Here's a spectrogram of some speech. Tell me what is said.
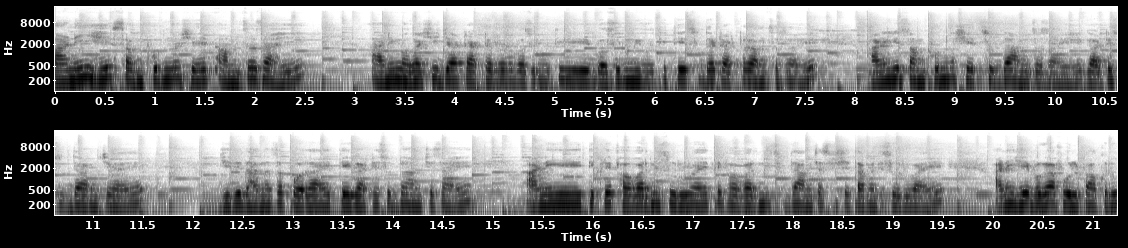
आणि हे संपूर्ण शेत आमचंच आहे. आणि मगाशी ज्या ट्रॅक्टरवर बसून होती बसून मी होती ते सुद्धा ट्रॅक्टर आमचंच आहे. आणि हे संपूर्ण शेतसुद्धा आमचंच आहे. हे गाठेसुद्धा आमचे आहे. जिथे धानाचं पोरं आहे ते गाठेसुद्धा आमचेच आहे. आणि तिकडे फवारणी सुरू आहे ते फवारणीसुद्धा आमच्या शेतामध्ये सुरू आहे. आणि हे बघा फुलपाखरू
